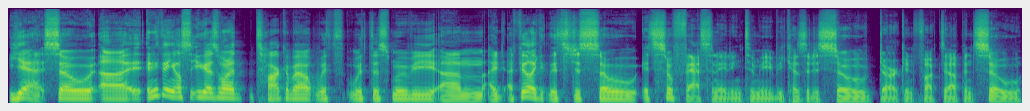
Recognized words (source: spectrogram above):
yeah. So, uh, anything else that you guys want to talk about with with this movie? Um, I, I feel like it's just so it's so fascinating to me because it is so dark and fucked up and so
